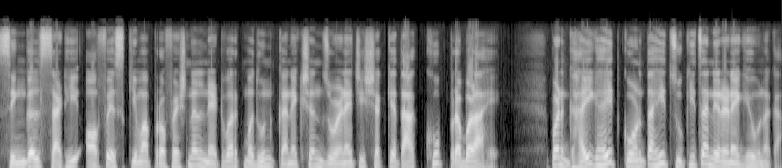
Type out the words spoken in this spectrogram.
सिंगल्ससाठी ऑफिस किंवा प्रोफेशनल नेटवर्कमधून कनेक्शन जुळण्याची शक्यता खूप प्रबळ आहे. पण घाईघाईत कोणताही चुकीचा निर्णय घेऊ नका.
